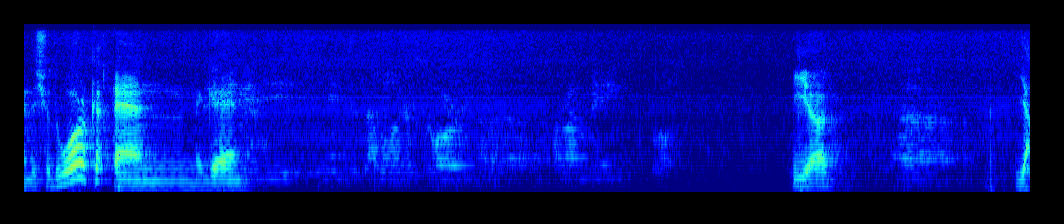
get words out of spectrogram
And it should work, and again, here, yeah,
